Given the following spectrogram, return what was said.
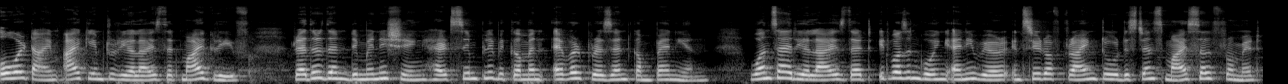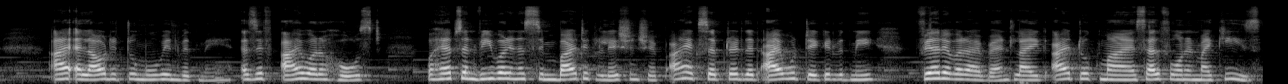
Over time, I came to realize that my grief, rather than diminishing, had simply become an ever present companion. Once I realized that it wasn't going anywhere, instead of trying to distance myself from it, I allowed it to move in with me, as if I were a host, perhaps, and we were in a symbiotic relationship. I accepted that I would take it with me wherever I went, like I took my cell phone and my keys,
